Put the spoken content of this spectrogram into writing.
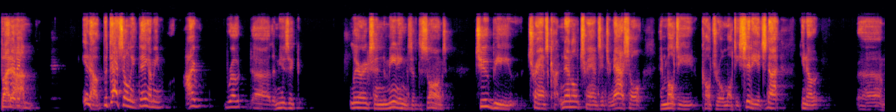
But So did- um, you know, but that's the only thing. I mean, I wrote uh, the music, lyrics, and the meanings of the songs to be transcontinental, trans-international, and multicultural, multi-city. It's not, you know, um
